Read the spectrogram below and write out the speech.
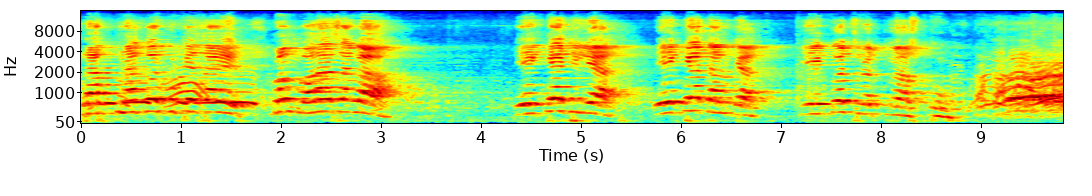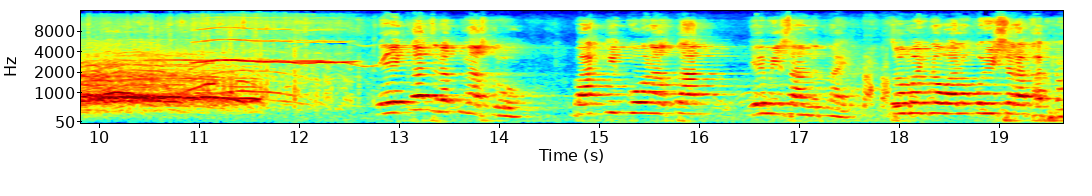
रत्नाकर कुठे साहेब मग मला सांगा एका जिल्ह्यात एका तालुक्यात एकच रत्न असतो एकच रत्न असतो. बाकी कोण असतात हे मी सांगत नाही. समजणं वालो को इशारा खाते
